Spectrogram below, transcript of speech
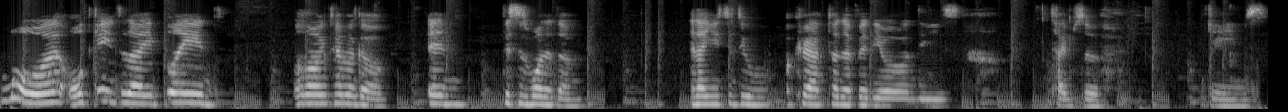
more old games that I played a long time ago. And this is one of them. And I used to do a crap ton of video on these types of games.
